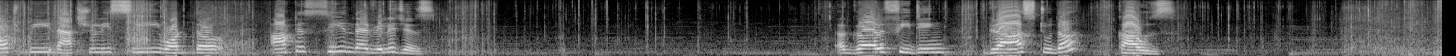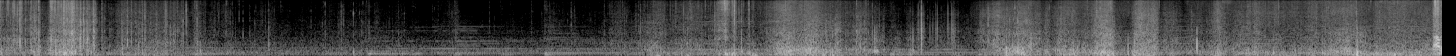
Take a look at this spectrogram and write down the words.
what we naturally see what the artists see in their villages. A girl feeding grass to the cows a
